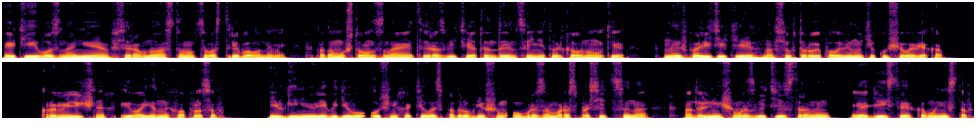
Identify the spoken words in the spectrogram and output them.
эти его знания все равно останутся востребованными, потому что он знает и развитие тенденций не только в науке, но и в политике на всю вторую половину текущего века. Кроме личных и военных вопросов, Евгению Лебедеву очень хотелось подробнейшим образом расспросить сына о дальнейшем развитии страны и о действиях коммунистов,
